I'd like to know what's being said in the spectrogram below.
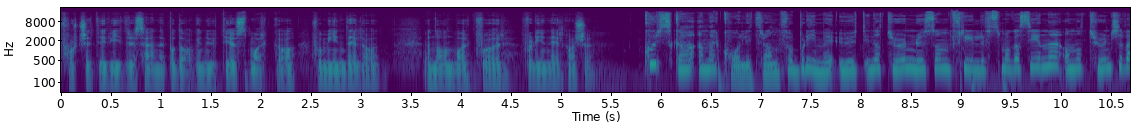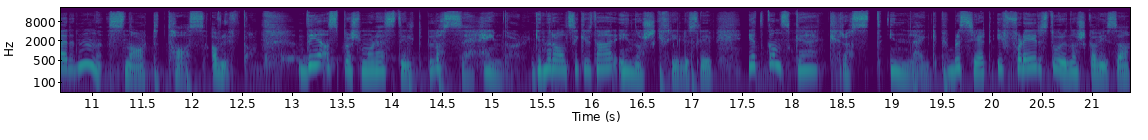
fortsette videre seinere på dagen ute i Østmarka for min del, og en annen mark for, for din del, kanskje. Hvor skal NRK-lytterne få bli med ut i naturen nå som Friluftsmagasinet og Naturens verden snart tas av lufta? Det spørsmålet stilte Lasse Heimdal, generalsekretær i Norsk Friluftsliv, i et ganske krast innlegg publisert i flere store norske aviser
